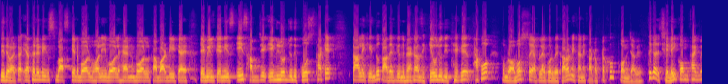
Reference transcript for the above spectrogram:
দিতে পারে। Athletics basketball volleyball handball kabaddi table tennis এই সাবজেক্ট এগুলোর যদি কোচ থাকে, তাহলে কিন্তু তাদের কিন্তু ভ্যাকান্সি কেউ যদি থেকে, থাকো, তোমরা অবশ্যই অ্যাপ্লাই করবে। কারণ এখানে কাট অফটা খুব কম যাবে। ঠিক আছে? ছেলেই কম থাকবে।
